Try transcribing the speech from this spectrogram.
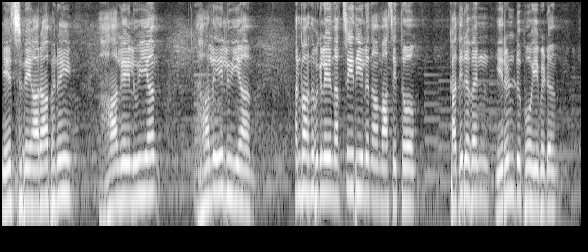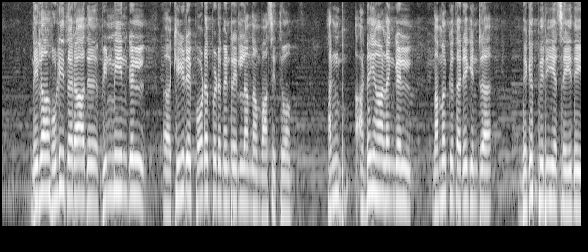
இயேசுவே ஆராபனை ஹாலே ஆராதனை. ஹாலே ஹalleluya அன்பார்ந்தவர்களே நற்செய்தியில் நாம் வாசித்தோம். கதிரவன் இருண்டு போய்விடும். நிலா ஒளி தராது. விண்மீன்கள் கீழே போடப்படும் என்று எல்லாம் நாம் வாசித்தோம். அன்பு அடையாளங்கள் நமக்கு தருகின்ற மிகப்பெரிய செய்தி.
